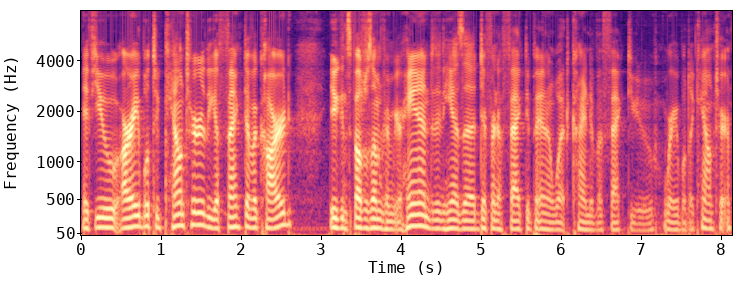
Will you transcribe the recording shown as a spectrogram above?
If you are able to counter the effect of a card, you can special summon from your hand, and he has a different effect depending on what kind of effect you were able to counter.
